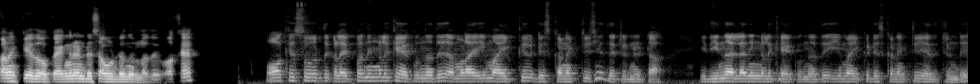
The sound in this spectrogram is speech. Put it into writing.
കണക്ട് ചെയ്ത് നോക്കാം. എങ്ങനെയുണ്ട് സൗണ്ട് എന്നുള്ളത്. ഓക്കെ ഓക്കെ സുഹൃത്തുക്കളെ ഇപ്പം നിങ്ങൾ കേൾക്കുന്നത് നമ്മളെ ഈ മൈക്ക് ഡിസ്കണക്ട് ചെയ്തിട്ടുണ്ട് കേട്ടോ ഇതിൽ നിന്നല്ല നിങ്ങൾ കേൾക്കുന്നത്. ഈ മൈക്ക് ഡിസ്കണക്ട് ചെയ്തിട്ടുണ്ട്.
